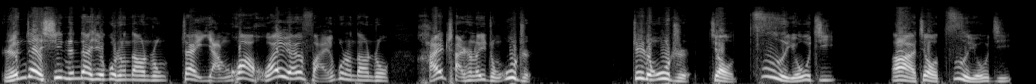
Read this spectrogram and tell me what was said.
人在新陈代谢过程当中，在氧化还原反应过程当中，还产生了一种物质。这种物质叫自由基，啊，叫自由基，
